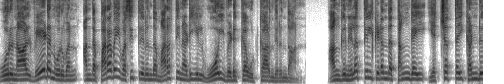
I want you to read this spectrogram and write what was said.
ஒரு நாள் வேடன் ஒருவன் அந்த பறவை வசித்திருந்த மரத்தின் அடியில் ஓய்வெடுக்க உட்கார்ந்திருந்தான். அங்கு நிலத்தில் கிடந்த தங்கை எச்சத்தை கண்டு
